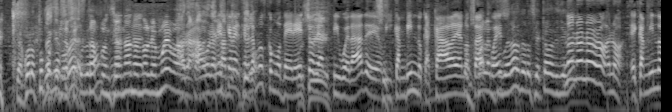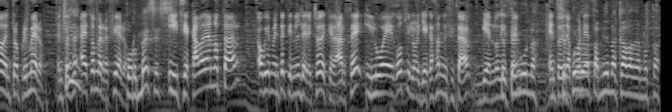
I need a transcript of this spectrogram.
no. De acuerdo, tú No que ponías mover. esa Está ¿verdad? funcionando, no le muevas. Ahora, ahora Es que a también, ver, si hablamos como derecho Pues de sí. antigüedad de, y Cambindo, que acaba de Pues, anotar, ¿Cuál pues. antigüedad, pero si acaba de llegar? No, no, no, no, no. eh, Cambindo entró primero. Entonces, Sí, a eso me refiero. por meses. Y si acaba de anotar, obviamente tiene el derecho de quedarse y luego, si lo llegas a necesitar, bien lo Te dicen. tengo una. Entonces ya Sepúlveda pones. también acaba de anotar.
